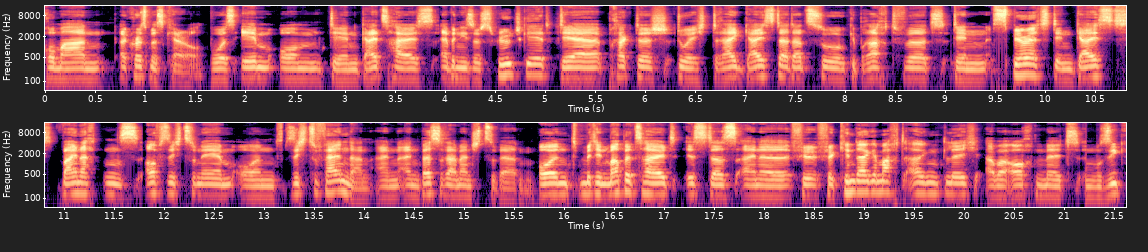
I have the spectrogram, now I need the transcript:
Roman A Christmas Carol, wo es eben um den Geizhals Ebenezer Scrooge geht, der praktisch durch drei Geister dazu gebracht wird, den Spirit, den Geist Weihnachtens auf sich zu nehmen und sich zu verändern, ein, ein besserer Mensch zu werden. Und mit den Muppets halt ist das eine für, für Kinder gemacht eigentlich, aber auch mit Musik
